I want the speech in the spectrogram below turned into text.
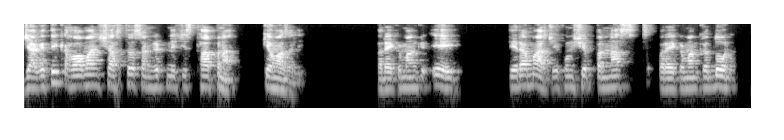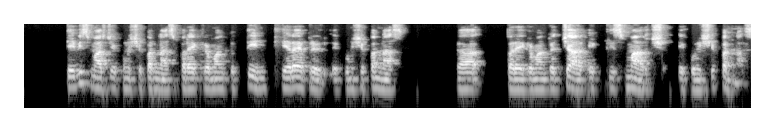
जागतिक हवामानशास्त्र संघटनेची स्थापना केव्हा झाली? पर्याय क्रमांक एक तेरा मार्च एकोणीसशे पन्नास. पर्याय क्रमांक दोन तेवीस मार्च एकोणीसशे पन्नास पर्याय क्रमांक तीन तेरा एप्रिल एकोणीसशे पन्नास का पर्याय क्रमांक चार एकतीस मार्च एकोणीसशे पन्नास.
